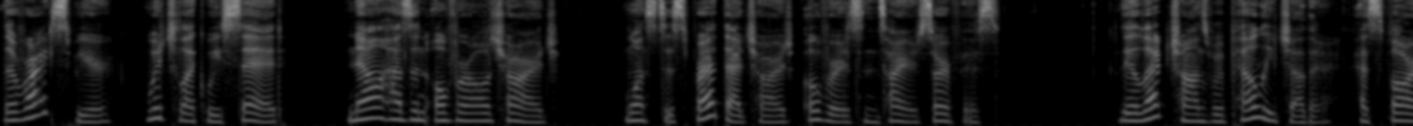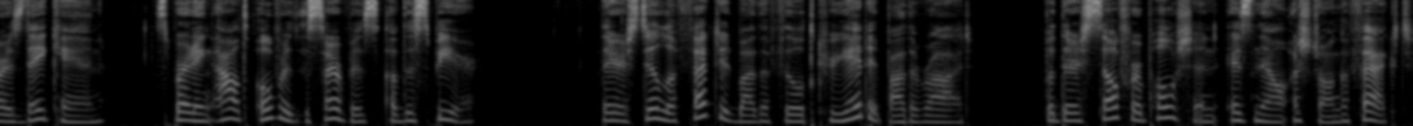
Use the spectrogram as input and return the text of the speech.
The right sphere, which, like we said, now has an overall charge, wants to spread that charge over its entire surface. The electrons repel each other as far as they can, spreading out over the surface of the sphere. They are still affected by the field created by the rod, but their self repulsion is now a strong effect.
